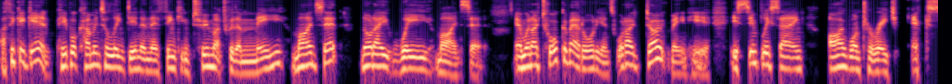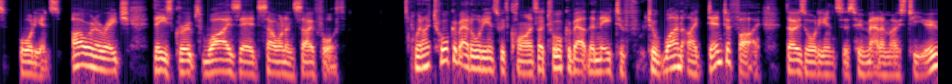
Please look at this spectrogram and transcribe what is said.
I think again, people come into LinkedIn and they're thinking too much with a me mindset, not a we mindset. And when I talk about audience, what I don't mean here is simply saying, I want to reach X audience. I want to reach these groups, Y, Z, so on and so forth when I talk about audience with clients, I talk about the need to, to one, identify those audiences who matter most to you.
